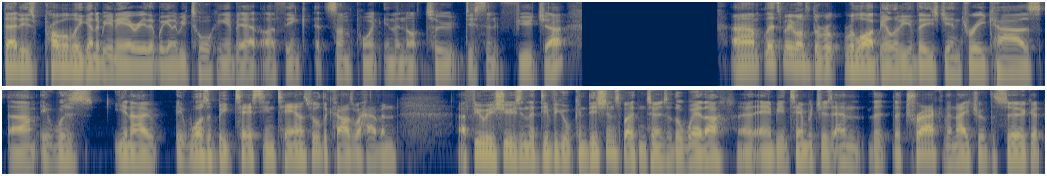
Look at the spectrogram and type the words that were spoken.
that is probably going to be an area that we're going to be talking about, I think, at some point in the not too distant future. Um, let's move on to the re- reliability of these Gen 3 cars. Um, it was, you know, it was a big test in Townsville. The cars were having a few issues in the difficult conditions, both in terms of the weather, uh, ambient temperatures, and the, the track, the nature of the circuit.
